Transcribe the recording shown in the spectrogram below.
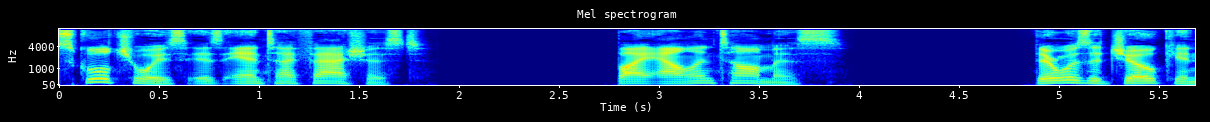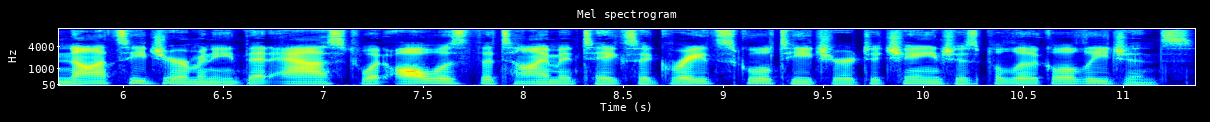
School Choice is Anti Fascist. By Alan Thomas. There was a joke in Nazi Germany that asked what all was the time it takes a grade school teacher to change his political allegiance.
